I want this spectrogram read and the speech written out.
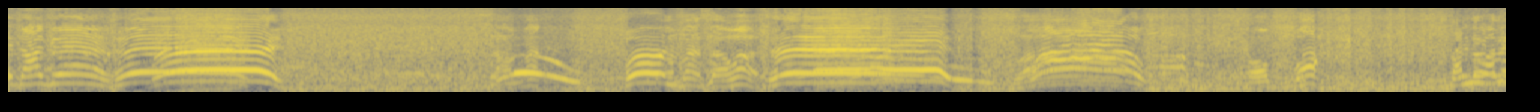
is that? Hey! ஃபோன் அப்பா தண்ணி வந்து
